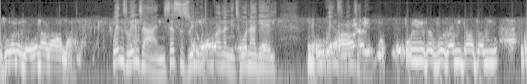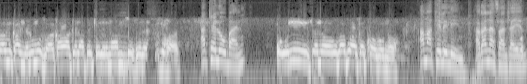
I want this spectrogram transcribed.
usukela nje ubonakala Kwenziwe njani? Sesizwile ukuthi umfana nithi wonakele. Kwenziwe njani? Uyise kufuze amthatha kwamkhandela umuzi wakhe wakhe lapha eceleni amsusele. ezokwazi Akhelo ubani? Uyise lo ubaba wakhe qobo no amakheleleni akanazandla yena?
